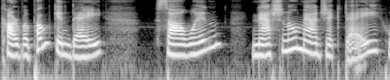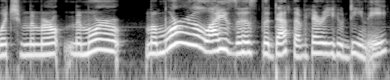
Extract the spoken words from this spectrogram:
Carve a Pumpkin Day, Samhain, National Magic Day, which memor- memor- memorializes the death of Harry Houdini,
